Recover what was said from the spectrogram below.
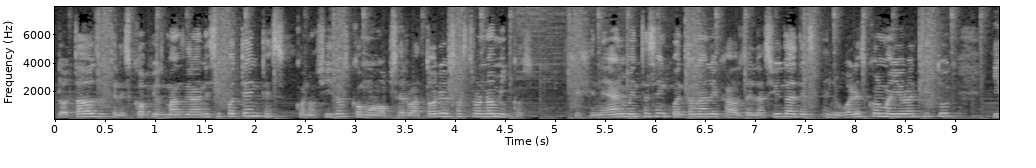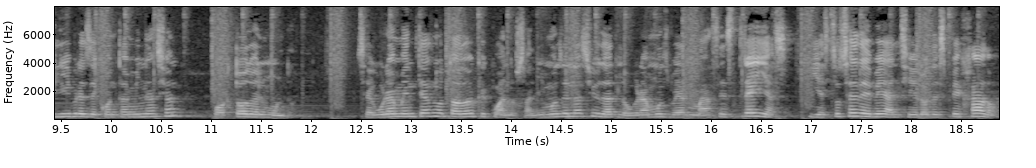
dotados de telescopios más grandes y potentes, conocidos como observatorios astronómicos que generalmente se encuentran alejados de las ciudades en lugares con mayor altitud y libres de contaminación por todo el mundo. Seguramente has notado que cuando salimos de la ciudad logramos ver más estrellas, y esto se debe al cielo despejado,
